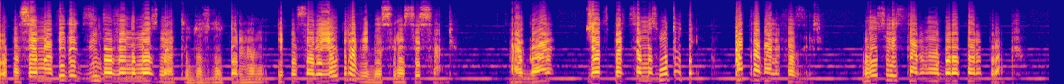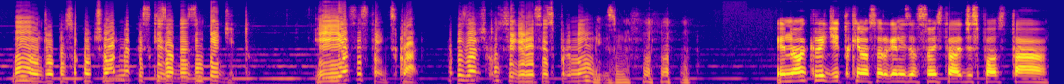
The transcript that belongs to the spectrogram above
Eu passei uma vida desenvolvendo meus métodos, Dr. Han, e passarei outra vida se necessário. Agora, já desperdiçamos muito tempo. Há trabalho a fazer. Vou solicitar um laboratório próprio, um onde eu possa continuar minha pesquisa desimpedido. E assistentes, claro, apesar de conseguir esses por mim mesmo. eu não acredito que nossa organização está disposta a.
